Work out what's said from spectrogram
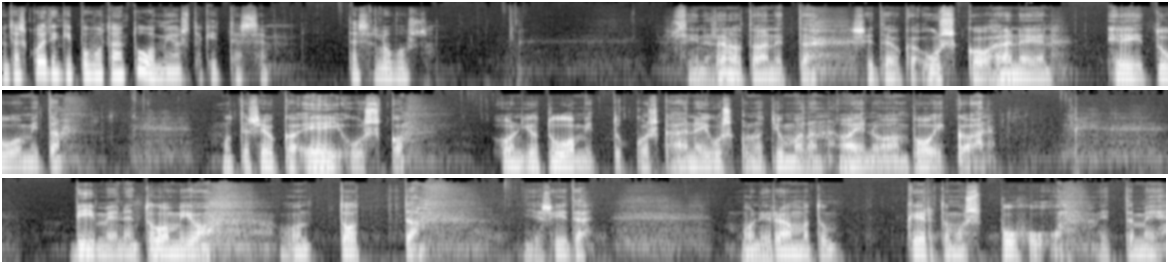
No tässä kuitenkin puhutaan tuomiostakin tässä, tässä luvussa. Siinä sanotaan, että sitä, joka uskoo häneen, ei tuomita. Mutta se, joka ei usko, on jo tuomittu, koska hän ei uskonut Jumalan ainoaan poikaan – viimeinen tuomio on totta ja siitä moni raamatun kertomus puhuu, että me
